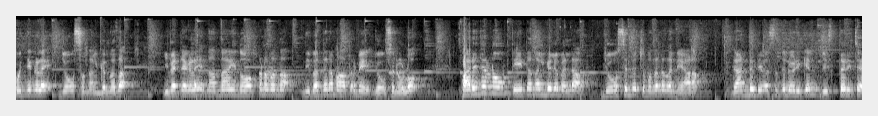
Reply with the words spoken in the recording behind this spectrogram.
കുഞ്ഞുങ്ങളെ ജോസ് നൽകുന്നത്. ഇവറ്റകളെ നന്നായി നോക്കണമെന്ന നിബന്ധന മാത്രമേ ജോസിനുള്ളൂ. പരിചരണവും തീറ്റ നൽകലുമെല്ലാം ജോസിന്റെ ചുമതല തന്നെയാണ്. രണ്ട് ദിവസത്തിൽ ഒരിക്കൽ വിസ്തരിച്ച്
